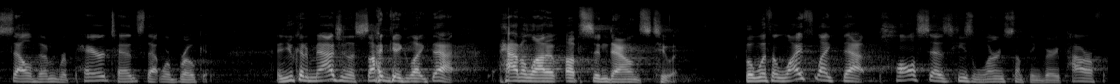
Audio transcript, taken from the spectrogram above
sell them, repair tents that were broken. And you can imagine a side gig like that had a lot of ups and downs to it. But with a life like that, Paul says he's learned something very powerful.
